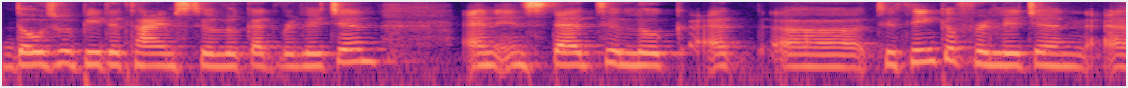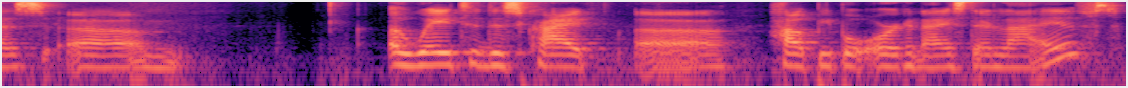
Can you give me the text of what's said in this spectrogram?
those would be the times to look at religion and instead to look at, uh, to think of religion as um, a way to describe how people organize their lives.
